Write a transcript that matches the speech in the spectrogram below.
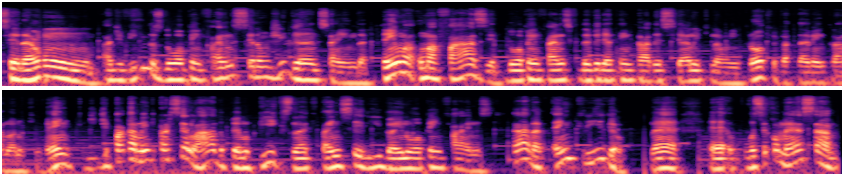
serão advindos do Open Finance serão gigantes ainda. Tem uma, uma fase do Open Finance que deveria ter entrado esse ano e que não entrou, que deve entrar no ano que vem, de, de pagamento parcelado pelo Pix, né? Que está inserido aí no Open Finance. Cara, é incrível. Né? É, você começa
